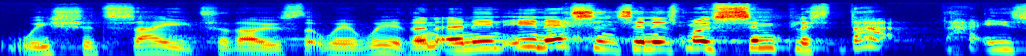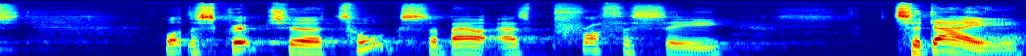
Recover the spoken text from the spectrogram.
we should say to those that we're with. And, and in, in essence, in its most simplest, that, that is what the scripture talks about as prophecy today.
